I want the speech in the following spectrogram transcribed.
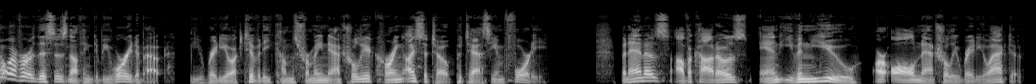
However, this is nothing to be worried about. The radioactivity comes from a naturally occurring isotope, potassium 40. Bananas, avocados, and even you are all naturally radioactive.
